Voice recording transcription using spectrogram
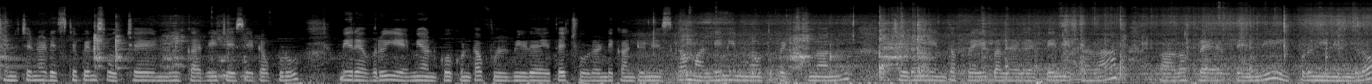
చిన్న చిన్న డిస్టర్బెన్స్ వచ్చాయండి కర్రీ చేసేటప్పుడు. మీరు ఎవరు ఏమీ అనుకోకుండా ఫుల్ వీడియో అయితే చూడండి కంటిన్యూస్గా. మళ్ళీ నేను మూత పెట్టుకున్నాను. చూడండి ఎంత ఫ్రై భలేగా అయిపోయింది కదా. బాగా ఫ్రై అయిపోయింది. ఇప్పుడు నేను ఇందులో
